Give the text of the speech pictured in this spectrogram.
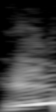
হে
